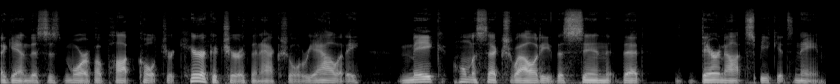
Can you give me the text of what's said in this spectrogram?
again, this is more of a pop culture caricature than actual reality, make homosexuality the sin that dare not speak its name,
